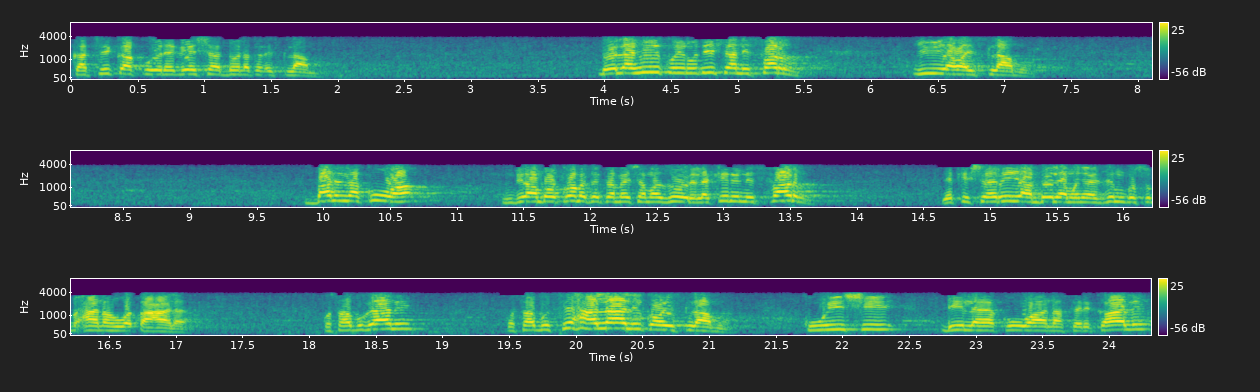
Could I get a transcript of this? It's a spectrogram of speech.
katika kuiregesha dola ya Islam. Dola hii kuirudisha ni fardh juu ya waislamu. Bali na kuwa ndio ambao kwa maisha mazuri lakini ni fardh ya kisheria mbele ya Mwenyezi Mungu Subhanahu wa Ta'ala. Kwa sababu gani? Kwa sababu si halali kwa waislamu kuishi bila ya kuwa na serikali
